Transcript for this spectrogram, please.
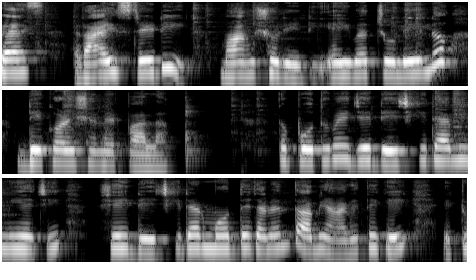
ব্যাস রাইস রেডি মাংস রেডি এইবার চলে এলো ডেকোরেশনের পালা। তো প্রথমে যে ডেচকিটা আমি নিয়েছি, সেই ডেচকিটার মধ্যে জানেন তো আমি আগে থেকেই একটু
